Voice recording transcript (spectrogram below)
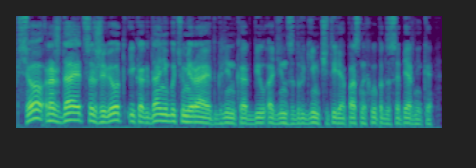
«Все рождается, живет и когда-нибудь умирает», — Глинка отбил один за другим четыре опасных выпада соперника —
